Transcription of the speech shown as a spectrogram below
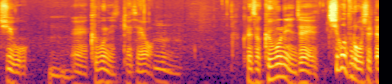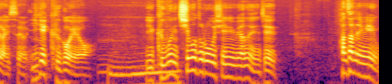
쥐오, 음. 예, 그분이 계세요. 음. 그래서 그분이 이제 치고 들어오실 때가 있어요. 이게 그거예요. 음. 이 그분이 치고 들어오시면은 이제 판사님이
